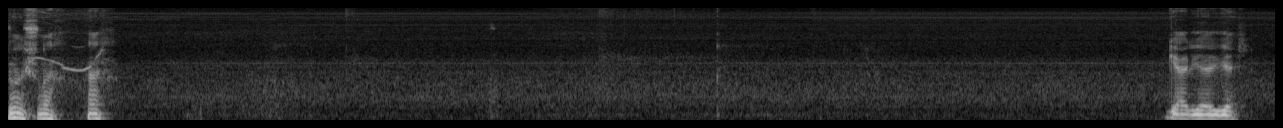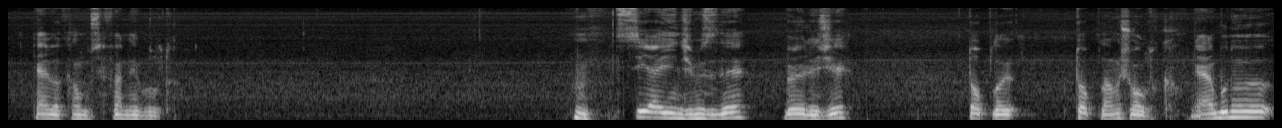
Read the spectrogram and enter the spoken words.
Şuna şuna. Heh. Gel gel gel. Gel bakalım bu sefer ne buldu. Hı, siyah incimizi de böylece topla, toplamış olduk. Yani bunu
